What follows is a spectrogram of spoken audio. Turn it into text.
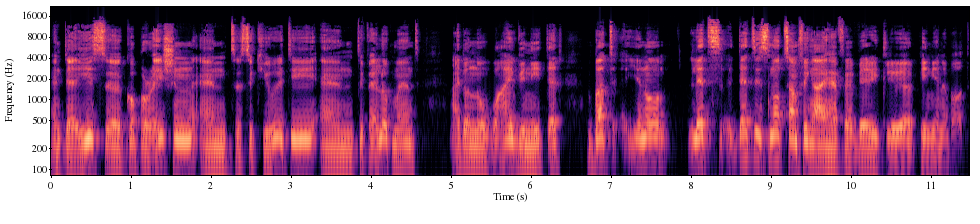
And there is uh, cooperation and uh, security and development. I don't know why we need that, but you know, let's, that is not something I have a very clear opinion about.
